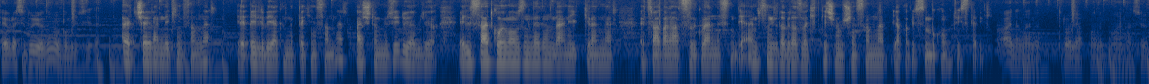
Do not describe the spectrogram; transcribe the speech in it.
Çevresi duyuyor değil mi bu müziği de? Evet, çevrendeki insanlar, e, belli bir yakınlıktaki insanlar açtığın müziği duyabiliyor. 50 saat koymamızın nedeni de hani ilk girenler etrafa rahatsızlık vermesin diye. Yani sunucuda biraz vakit geçirmiş insanlar yapabilsin bu komutu istedik. Aynen aynen. Troll yapmanın manası yok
